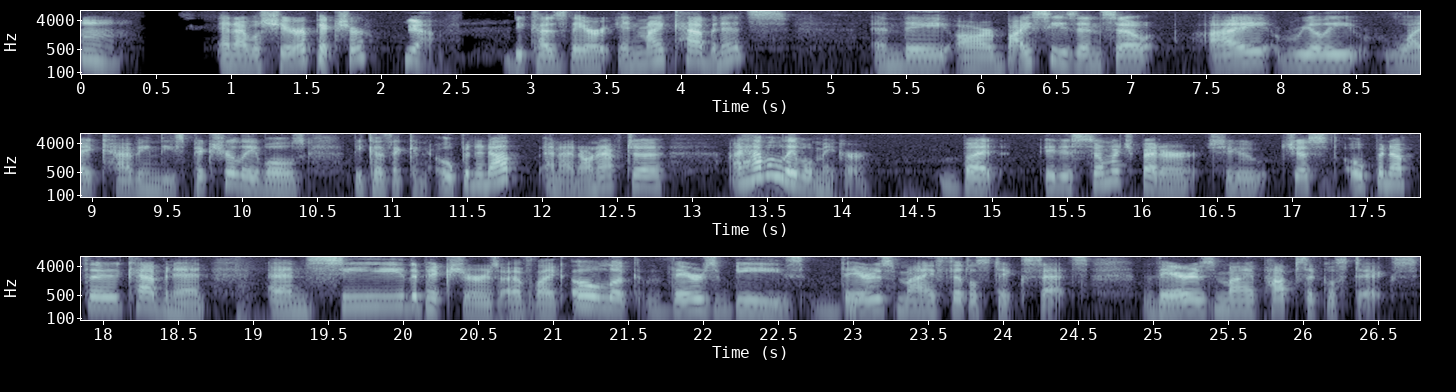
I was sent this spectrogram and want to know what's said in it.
Mm. And I will share a picture Yeah. because they are in my cabinets and they are by season. So I really like having these picture labels because I can open it up and I don't have to. I have a label maker, but it is so much better to just open up the cabinet and see the pictures of like, oh look, there's bees, there's my fiddlestick sets, there's my popsicle sticks,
